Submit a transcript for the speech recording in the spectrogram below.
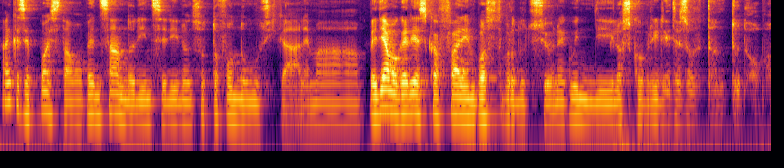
Anche se poi stavo pensando di inserire un sottofondo musicale, ma vediamo che riesco a fare in post produzione, quindi lo scoprirete soltanto dopo.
